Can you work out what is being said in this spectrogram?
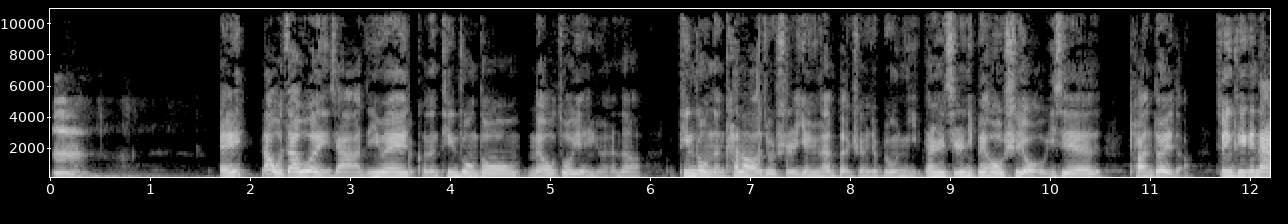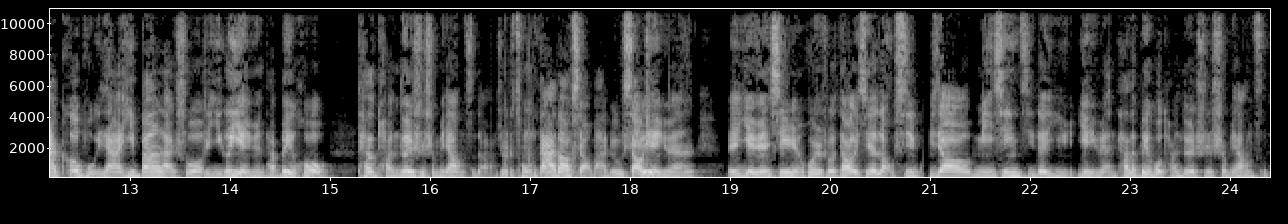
嗯，哎，那我再问一下啊，因为可能听众都没有做演员的，听众能看到的就是演员本身，就比如你，但是其实你背后是有一些团队的，所以你可以跟大家科普一下，一般来说，一个演员他背后他的团队是什么样子的，就是从大到小吧，比如小演员、呃演员新人，或者说到一些老戏骨比较明星级的演演员，他的背后团队是什么样子的？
